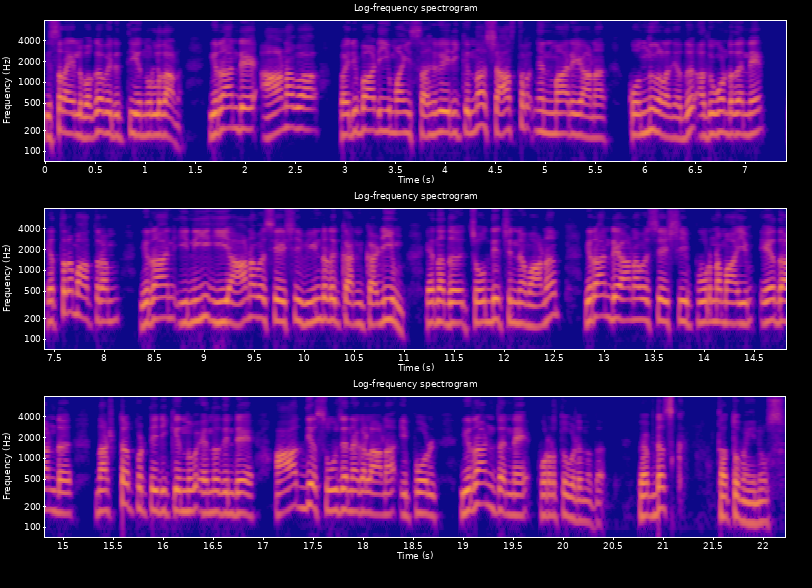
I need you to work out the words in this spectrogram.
ഇസ്രായേൽ വകവരുത്തി എന്നുള്ളതാണ്. ഇറാന്റെ ആണവ പരിപാടിയുമായി സഹകരിക്കുന്ന ശാസ്ത്രജ്ഞന്മാരെയാണ് കൊന്നുകളഞ്ഞത്. അതുകൊണ്ട് തന്നെ എത്രമാത്രം ഇറാൻ ഇനി ഈ ആണവശേഷി വീണ്ടെടുക്കാൻ കഴിയും എന്നത് ചോദ്യചിഹ്നമാണ്. ഇറാന്റെ ആണവശേഷി പൂർണമായും ഏതാണ്ട് നഷ്ടപ്പെട്ടിരിക്കുന്നു എന്നതിന്റെ ആദ്യ സൂചനകളാണ് ഇപ്പോൾ ഇറാൻ തന്നെ പുറത്തുവിടുന്നത്. Web desk Tá, tanto Menos.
